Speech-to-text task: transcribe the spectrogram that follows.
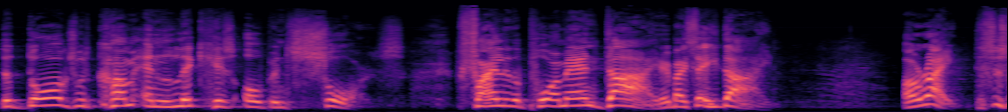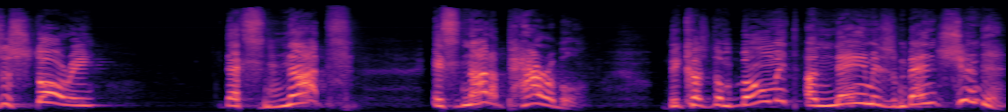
the dogs would come and lick his open sores. Finally, the poor man died. Everybody say he died. All right, this is a story that's not, it's not a parable. Because the moment a name is mentioned,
